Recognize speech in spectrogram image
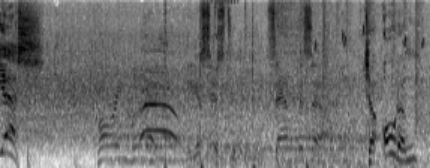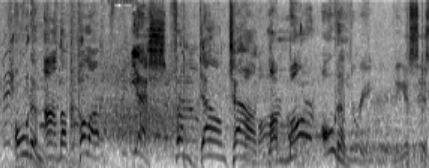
Yes. Corey Maggette. The assist to Sam Cassell. To Odom. Odom on the pull-up. Yes, from downtown. Lamar Odom. Three. The assist.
